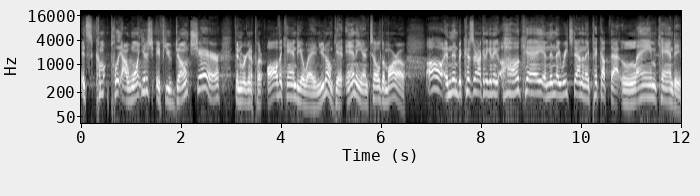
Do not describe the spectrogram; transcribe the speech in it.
It's complete. I want you to, sh- if you don't share, then we're going to put all the candy away and you don't get any until tomorrow. Oh, and then because they're not going to get any, oh, okay. And then they reach down and they pick up that lame candy.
